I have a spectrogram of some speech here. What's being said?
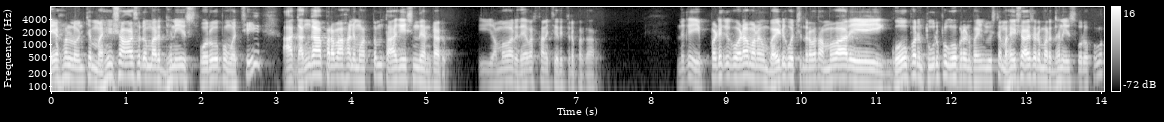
దేహంలోంచి మహిషాసుర మర్ధిని స్వరూపం వచ్చి ఆ గంగా ప్రవాహాన్ని మొత్తం తాగేసింది అంటారు ఈ అమ్మవారి దేవస్థాన చరిత్ర ప్రకారం. అందుకే ఇప్పటికీ కూడా మనం బయటకు వచ్చిన తర్వాత అమ్మవారి గోపురం తూర్పు గోపురం పైన చూస్తే మహిషాసుర మర్ధని స్వరూపం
